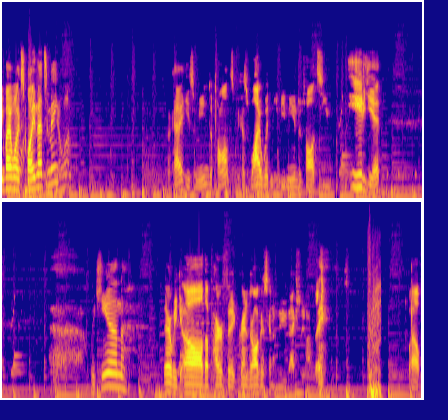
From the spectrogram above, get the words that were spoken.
Anybody want to explain that to me? Okay, he's immune to taunts, because why wouldn't he be immune to taunts, you idiot? We can... There we go. Oh, the perfect. Granted, they're all just going to move, actually, aren't they? well.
